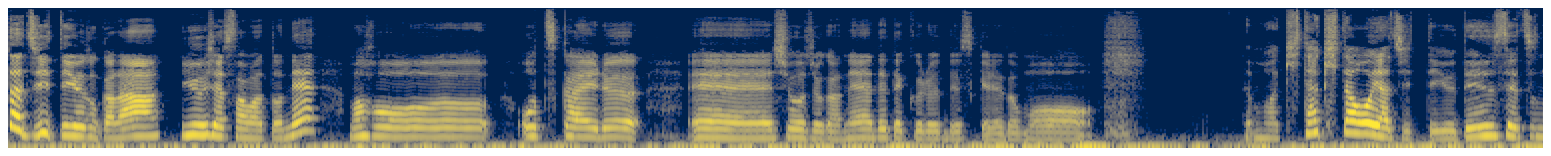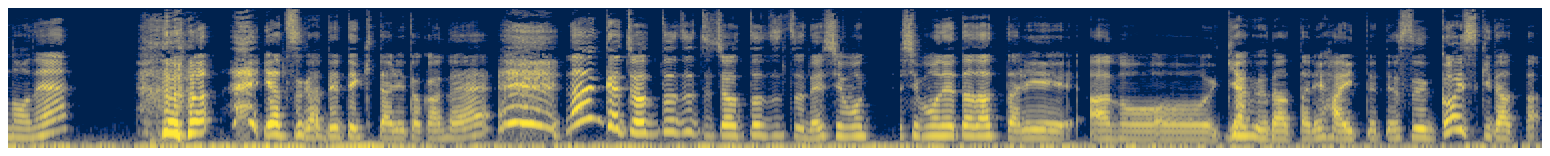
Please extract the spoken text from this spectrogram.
タジーっていうのかな？勇者様とね、魔法を使える、えー、少女がね、出てくるんですけれども、まあ、北北親父っていう伝説のね、やつが出てきたりとかね。なんかちょっとずつちょっとずつね、下、下ネタだったり、あのー、ギャグだったり入っててすっごい好きだった。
